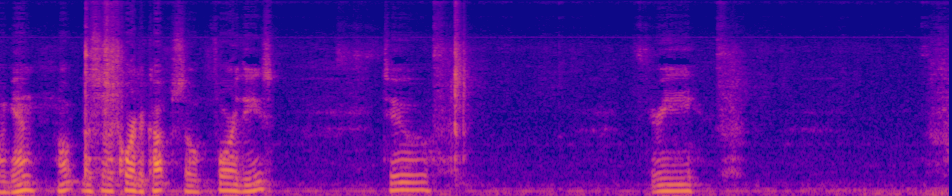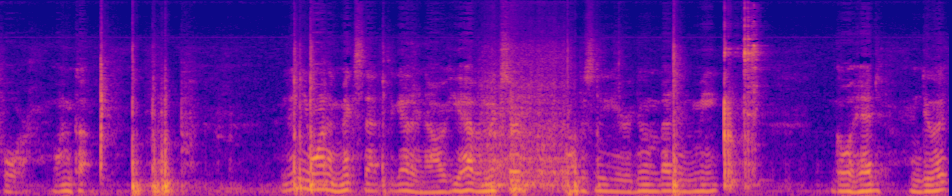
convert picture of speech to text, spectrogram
Again, oh, this is a quarter cup, so four of these. Two, three, four. One cup. Want to mix that together. Now, if you have a mixer, obviously you're doing better than me. Go ahead and do it.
